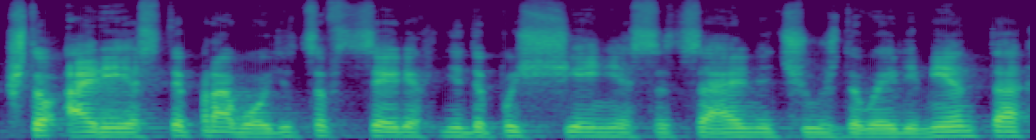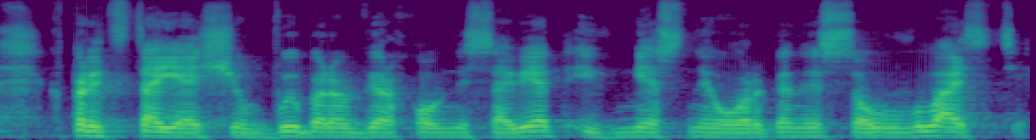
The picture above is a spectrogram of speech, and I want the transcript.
что аресты проводятся в целях недопущения социально чуждого элемента к предстоящим выборам в Верховный Совет и в местные органы соввласти»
